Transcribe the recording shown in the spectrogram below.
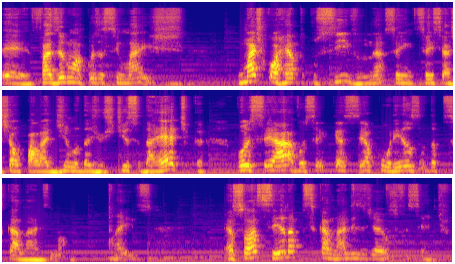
é, fazer uma coisa assim mais o mais correto possível, né? sem, sem se achar o paladino da justiça e da ética, você, ah, você quer ser a pureza da psicanálise. Não, não é isso. É só ser a psicanálise já é o suficiente.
